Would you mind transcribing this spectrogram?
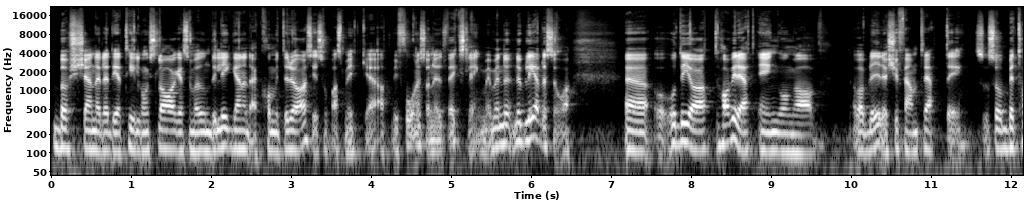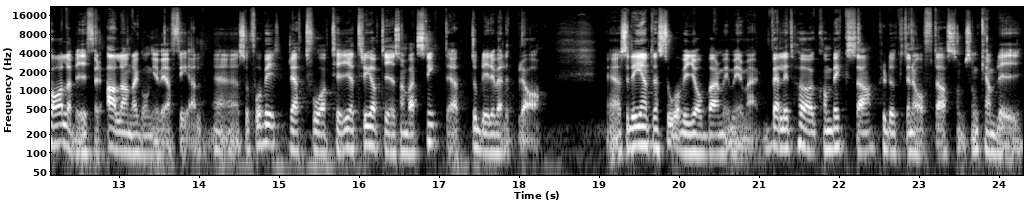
börsen eller det tillgångslager som var underliggande där kommer inte röra sig så pass mycket att vi får en sån utväxling. Men, men nu, nu, blev det så. Uh, och, och, Det gör att har vi rätt en gång av vad blir det, 25-30 så, så, betalar vi för alla andra gånger vi har fel. Uh, så får vi rätt två av tio, tre av tio som varit snittet, då blir det väldigt bra. Uh, så det är egentligen så vi jobbar med, med de här väldigt högkonvexa produkterna ofta som, som kan bli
